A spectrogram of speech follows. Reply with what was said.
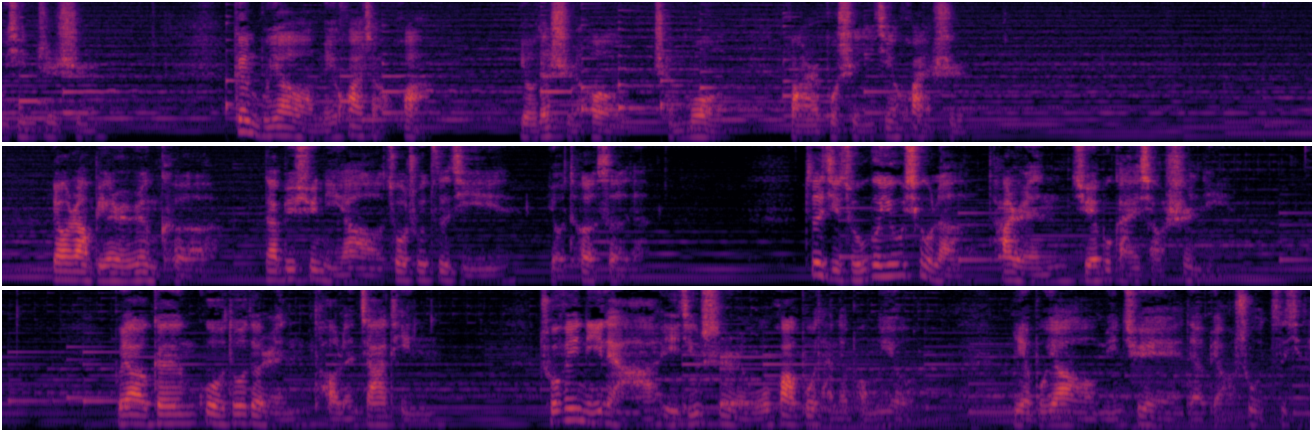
无心之失。更不要没话找话，有的时候沉默反而不是一件坏事。要让别人认可，那必须你要做出自己有特色的。自己足够优秀了，他人绝不敢小视你。不要跟过多的人讨论家庭，除非你俩已经是无话不谈的朋友。也不要明确的表述自己的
